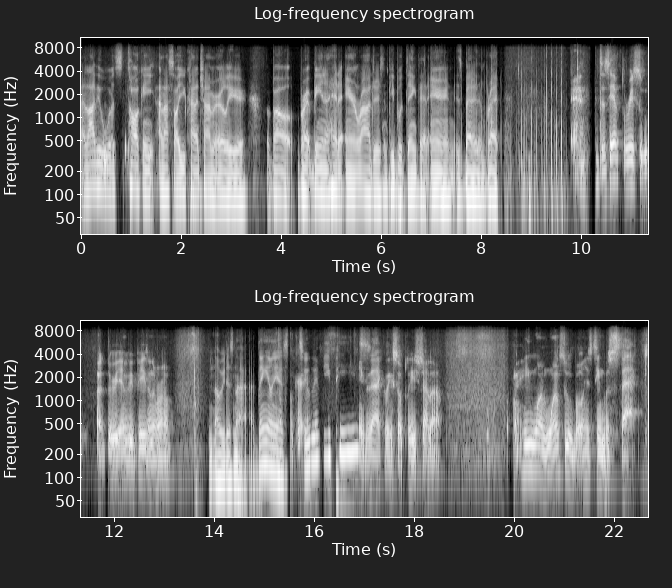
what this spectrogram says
a lot of people was talking, and I saw you kind of chiming earlier about Brett being ahead of Aaron Rodgers, and people think that Aaron is better than Brett. Does he have three uh, three MVPs in a row? No, he does not. I think he only has Okay. two MVPs. Exactly. So please shut up. He won one Super Bowl. His team was stacked.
